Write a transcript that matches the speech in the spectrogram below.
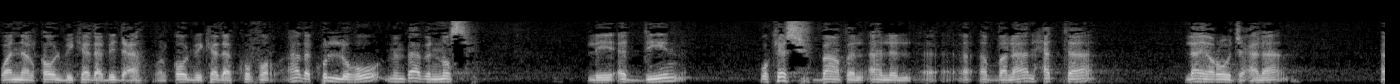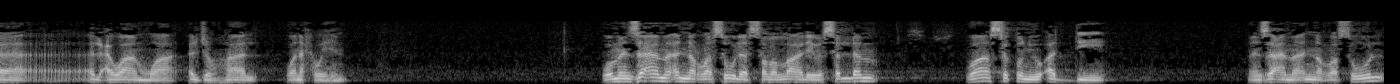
وأن القول بكذا بدعة والقول بكذا كفر هذا كله من باب النصح للدين وكشف باطل أهل الضلال حتى لا يروج على آه، العوام والجهال ونحوهم. ومن زعم أن الرسول صلى الله عليه وسلم واسط يؤدي. من زعم أن الرسول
